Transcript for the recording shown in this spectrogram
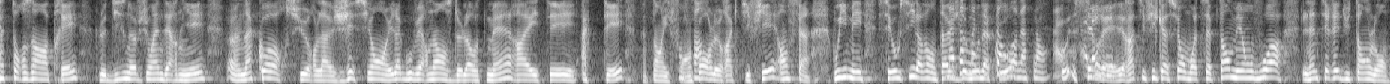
14 ans après, le 19 juin dernier, un accord sur la gestion et la gouvernance de la haute mer a été acté. Maintenant, il faut encore le rectifier. Enfin, oui, mais c'est aussi l'avantage de Monaco. maintenant. C'est vrai, ratification au mois de septembre, mais on voit l'intérêt du temps long.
